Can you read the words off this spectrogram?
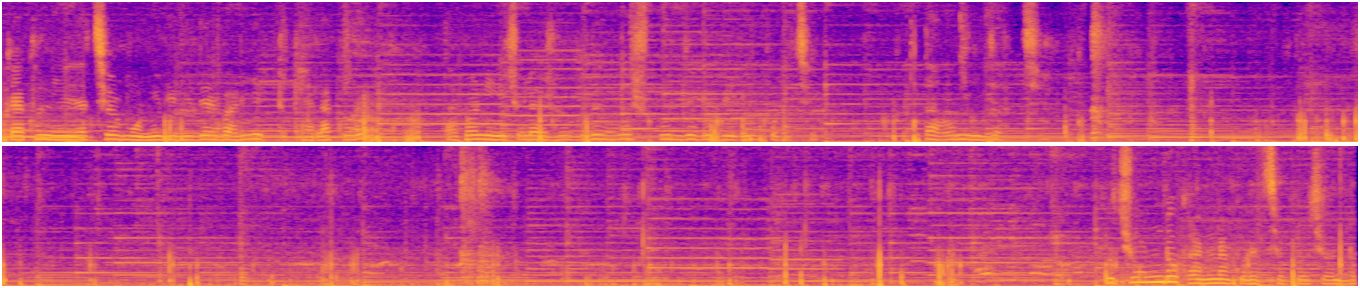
ওকে এখন নিয়ে যাচ্ছে ওর মনি দিদিদের বাড়ি একটু খেলা করে। তারপর নিয়ে চলে আসবে বলে ওরা স্কুল যাবে বেরিয়ে পড়েছে। তাও নিয়ে যাচ্ছে। প্রচণ্ড কান্না করেছে, প্রচণ্ড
